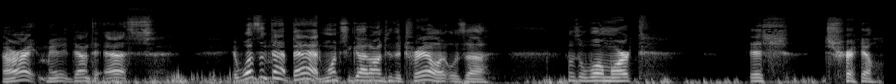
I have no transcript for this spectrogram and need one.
All right, made it down to S. It wasn't that bad. Once you got onto the trail, it was a, it was a well-marked-ish trail.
